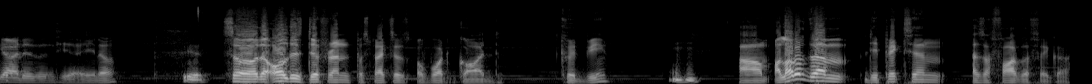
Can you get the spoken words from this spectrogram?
God isn't here, you know? yeah. So, there are all these different perspectives of what God could be. Mhm. Um, a lot of them depict him as a father figure,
